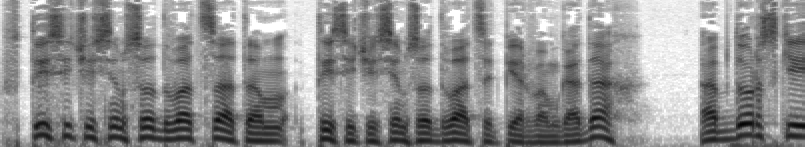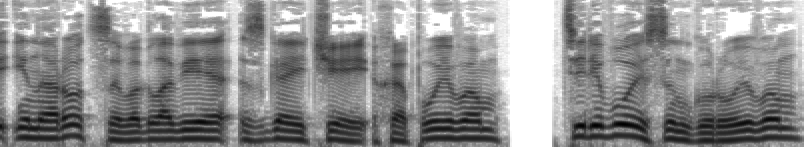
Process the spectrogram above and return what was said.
В 1720-1721 годах абдорские инородцы во главе с Гайчей Хапуевым, Теревой Сынгуруевым,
